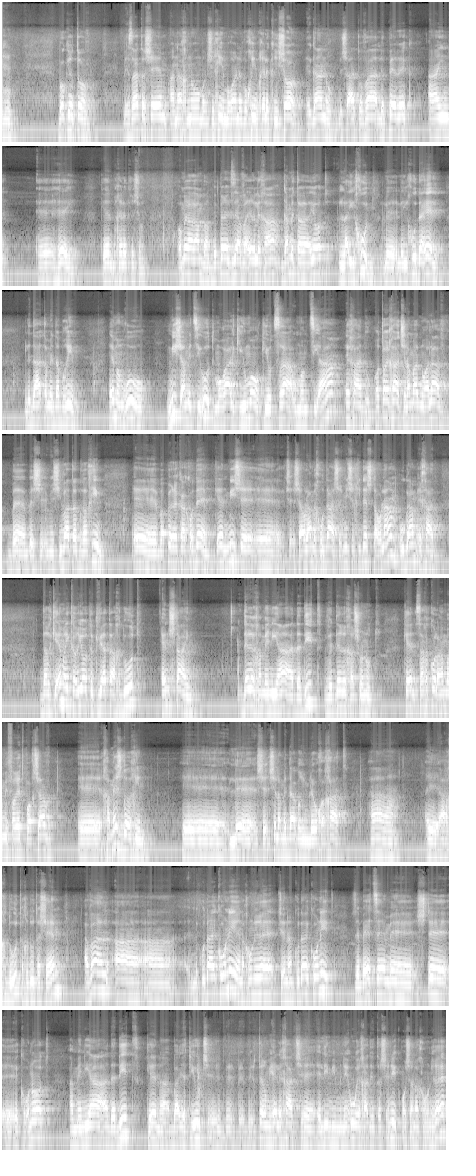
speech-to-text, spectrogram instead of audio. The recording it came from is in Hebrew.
בוקר טוב. בעזרת השם אנחנו ממשיכים מורה הנבוכים חלק ראשון, הגענו בשעה טובה לפרק ע"ה, כן, בחלק ראשון. אומר הרמב"ם, בפרק זה אבאר לך גם את הראיות לייחוד, לייחוד האל, לדעת המדברים. הם אמרו, מי שהמציאות מורה על קיומו כיוצרה וממציאה, אחד הוא. אותו אחד שלמדנו עליו בשבעת הדרכים אה, בפרק הקודם, כן, מי ש... אה, שהעולם מחודש, מי שחידש את העולם הוא גם אחד. דרכיהם העיקריות לקביעת האחדות הן שתיים, דרך המניעה ההדדית ודרך השונות. כן, סך הכל הרמב"ם מפרט פה עכשיו אה, חמש דרכים של המדברים להוכחת האחדות, אחדות השם, אבל הנקודה העקרונית, אנחנו נראה, הנקודה העקרונית זה בעצם אה, שתי אה, עקרונות, המניעה ההדדית, כן, הבעייתיות ביותר מאל אחד שאלים ימנעו אחד את השני כמו שאנחנו נראה,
